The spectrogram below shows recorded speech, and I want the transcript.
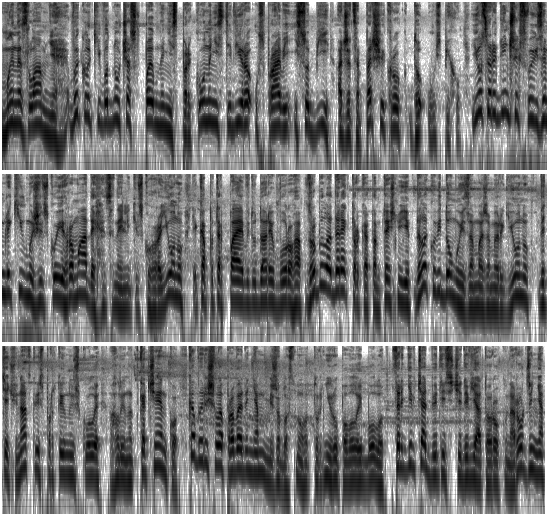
Ми не зламні. Виклики водночас впевненість, переконаність і віра у справі і собі, адже це перший крок до успіху. Його серед інших своїх земляків Межівської громади Синельниківського району, яка потерпає від ударів ворога, зробила директорка тамтешньої далеко відомої за межами регіону дитячо-юнацької спортивної школи Галина Ткаченко, яка вирішила проведенням міжобласного турніру по волейболу серед дівчат 2009 року народження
